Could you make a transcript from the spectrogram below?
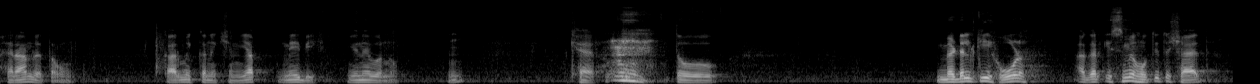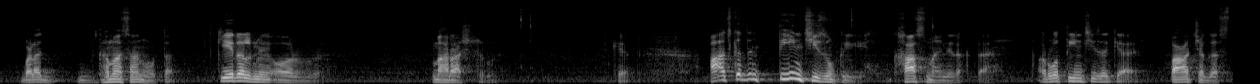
हैरान रहता हूँ। कार्मिक कनेक्शन या मे बी यू नेवर नो खैर तो मेडल की होड़ अगर इसमें होती तो शायद बड़ा घमासान होता। केरल में और महाराष्ट्र में। खैर, आज का दिन तीन चीज़ों के लिए खास मायने रखता है। और वो तीन चीज़ें क्या है? पाँच अगस्त।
